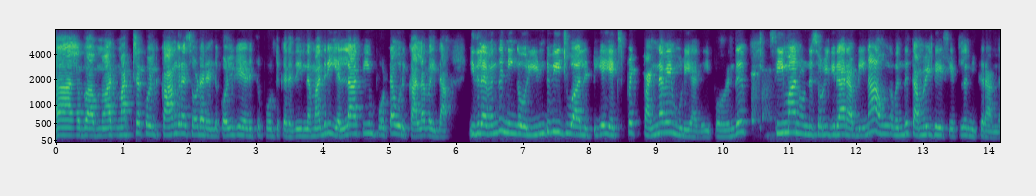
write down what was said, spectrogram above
ஆஹ் மற்ற கொள் காங்கிரஸோட ரெண்டு கொள்கை எடுத்து போட்டுக்கிறது இந்த மாதிரி எல்லாத்தையும் போட்டா ஒரு கலவை தான். இதுல வந்து நீங்க ஒரு இண்டிவிஜுவாலிட்டியை எக்ஸ்பெக்ட் பண்ணவே முடியாது. இப்போ வந்து சீமான் ஒண்ணு சொல்கிறார் அப்படின்னா அவங்க வந்து தமிழ் தேசியத்துல நிக்கிறாங்க.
